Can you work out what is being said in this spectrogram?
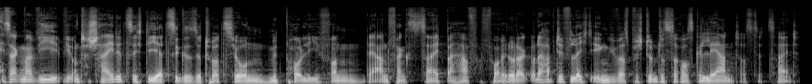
ich sag mal, wie, wie unterscheidet sich die jetzige Situation mit Polly von der Anfangszeit bei Hafervoll? Oder, oder habt ihr vielleicht irgendwie was Bestimmtes daraus gelernt aus der Zeit?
